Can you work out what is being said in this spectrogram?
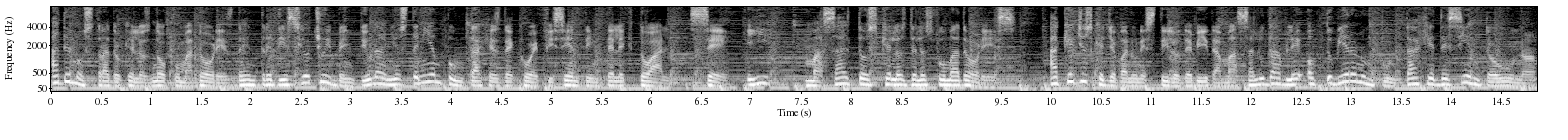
ha demostrado que los no fumadores de entre 18 y 21 años tenían puntajes de coeficiente intelectual CI más altos que los de los fumadores. Aquellos que llevan un estilo de vida más saludable obtuvieron un puntaje de 101,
